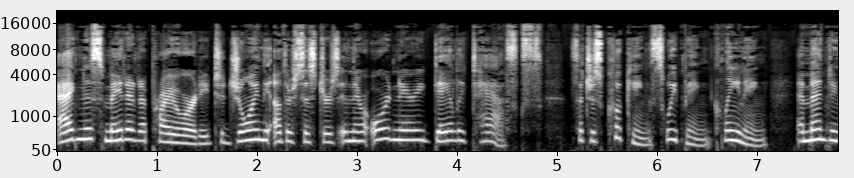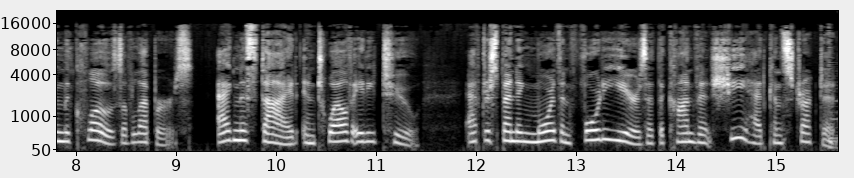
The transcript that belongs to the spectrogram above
Agnes made it a priority to join the other sisters in their ordinary daily tasks, such as cooking, sweeping, cleaning, and mending the clothes of lepers. Agnes died in 1282 after spending more than 40 years at the convent she had constructed.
